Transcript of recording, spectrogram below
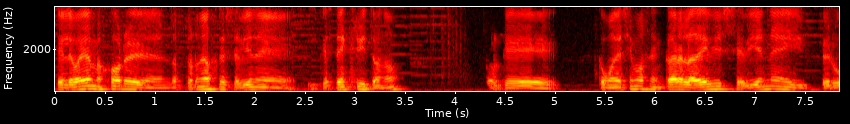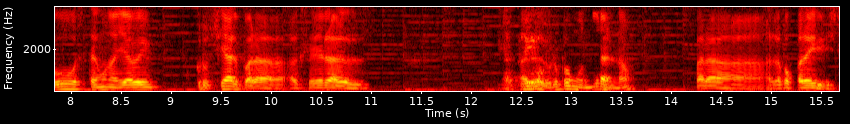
que le vaya mejor en los torneos que se viene y que esté inscrito, ¿no? Porque, como decimos, en cara a la Davis se viene y Perú está en una llave crucial para acceder al, al grupo mundial, ¿no? Para la Copa Davis.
